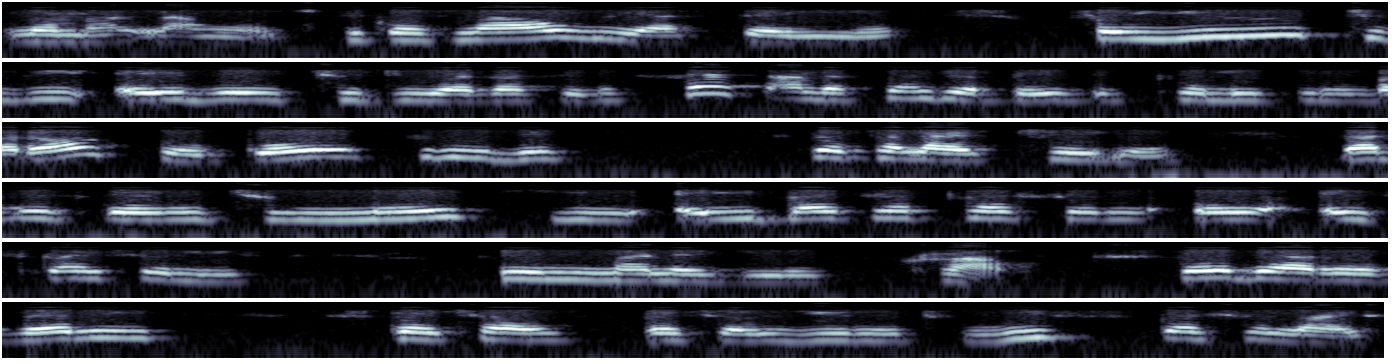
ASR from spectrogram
normal language. Because now we are saying, for you to be able to do other things, first understand your basic policing, but also go through this specialized training that is going to make you a better person or a specialist in managing crowds. So they are a very special, special unit with specialized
